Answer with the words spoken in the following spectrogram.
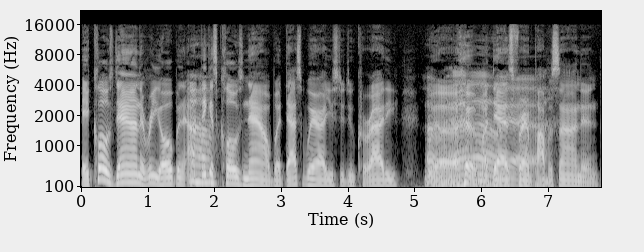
It closed down. It reopened. I think Uh-huh. it's closed now, but that's where I used to do karate with Oh, uh, my dad's friend. Papa San, and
